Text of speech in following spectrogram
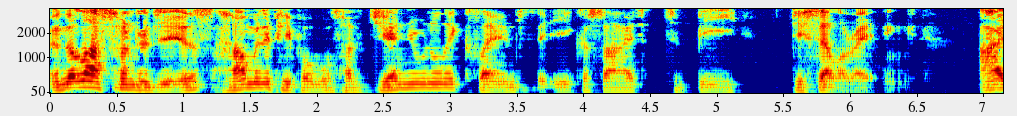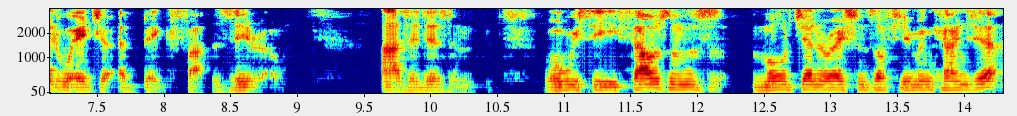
the last hundred years, how many people will have genuinely claimed the ecocide to be decelerating? I'd wager a big fat zero as it isn't. Will we see thousands more generations of humankind yet,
